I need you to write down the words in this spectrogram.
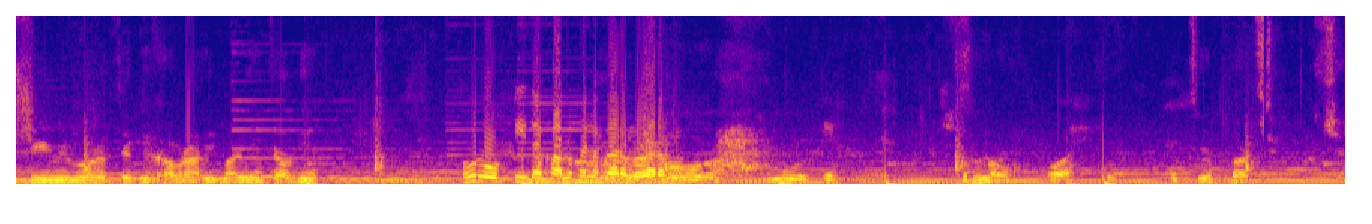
ਟੀਵੀ ਕੋਲ ਤੇ ਕੀ ਖਬਰਾਂ ਸੀ ਮਾਰੀਆਂ ਚੱਲਦੀਆਂ ਉਹ ਰੋਟੀ ਦਾ ਖਾ ਲਓ ਪਹਿਲਾਂ ਗਰਮ ਗਰਮ ਉਹ ਮੂਰ ਕੇ ਓਏ ਬੱਚੇ ਪਾਛ ਅੱਛਾ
